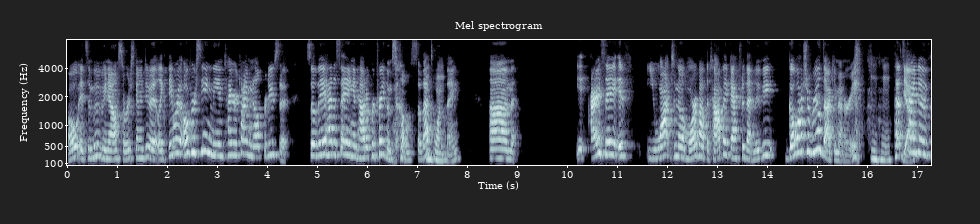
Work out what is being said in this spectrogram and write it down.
oh, it's a movie now, so we're just gonna do it. Like they were overseeing the entire time and helped produce it. So they had a saying in how to portray themselves. So that's one Mhm. thing. Um it, I would say if you want to know more about the topic after that movie, go watch a real documentary. hmm That's Yeah. kind of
